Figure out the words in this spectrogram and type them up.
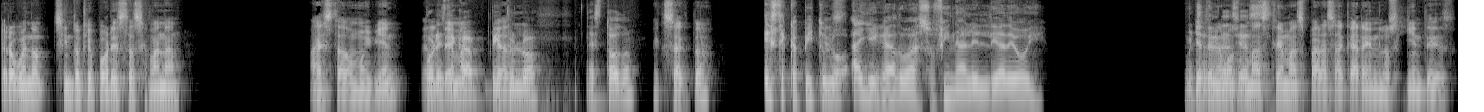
Pero bueno, siento que por esta semana ha estado muy bien. Por este tema. Ya- capítulo es todo. exacto. Este capítulo ha llegado a su final el día de hoy. Muchas ya tenemos gracias. más temas para sacar en los siguientes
